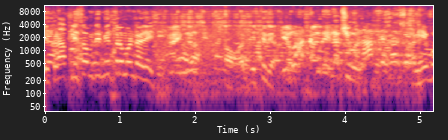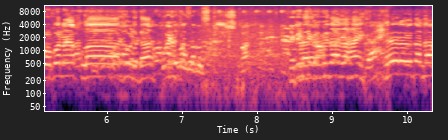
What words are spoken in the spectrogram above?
इकडं आपली समधी मित्रमंडळी आहे ती. हो, दिसते आणि हे बबन आहे आपला जोडीदार. इकडे रवी दादा आहे हे रवी दादा.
